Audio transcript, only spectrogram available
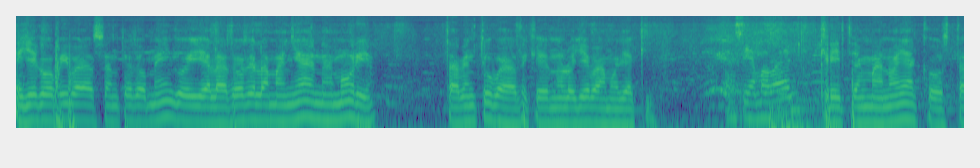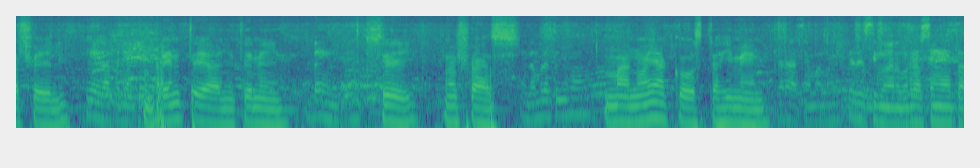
Él llegó viva a Santo Domingo y a las 2 de la mañana murió. Estaba entubado de que nos lo llevamos de aquí. ¿Cómo se llamaba él? Cristian Manuel Acosta Félix. ¿Qué edad tenía? 20 años tenía. 20. Sí, no es fácil. ¿El nombre tuyo? Manuel Acosta Jiménez. Gracias, Manuel. ¿Qué decimos algo relación a esta?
